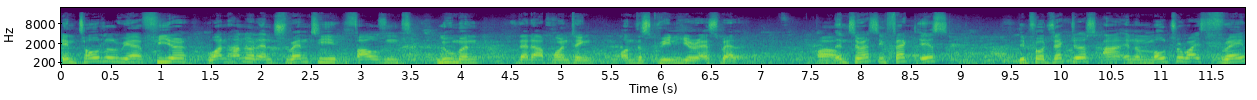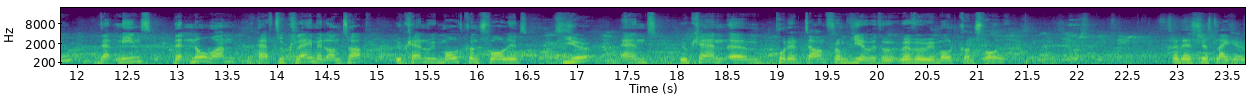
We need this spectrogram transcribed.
In total, we have here 120,000 lumen that are pointing on the screen here as well. Wow. Interesting fact is the projectors are in a motorized frame. That means that no one have to claim it on top. You can remote control it here, and you can um, put it down from here with a, with a remote control. So there's just like a,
